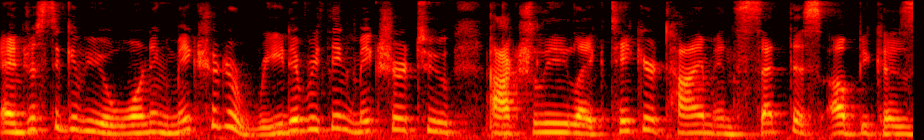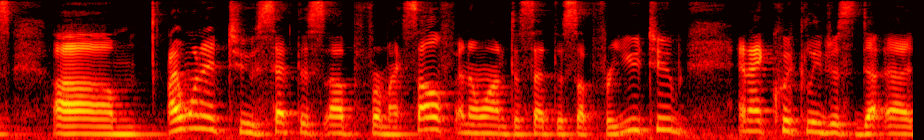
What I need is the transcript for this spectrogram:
and just to give you a warning, make sure to read everything. Make sure to actually like take your time and set this up because um, I wanted to set this up for myself and I wanted to set this up for YouTube and I quickly just uh,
